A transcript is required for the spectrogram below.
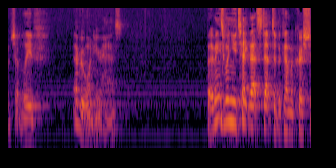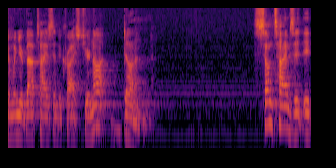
which I believe everyone here has, but it means when you take that step to become a Christian, when you're baptized into Christ, you're not done. sometimes it, it,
